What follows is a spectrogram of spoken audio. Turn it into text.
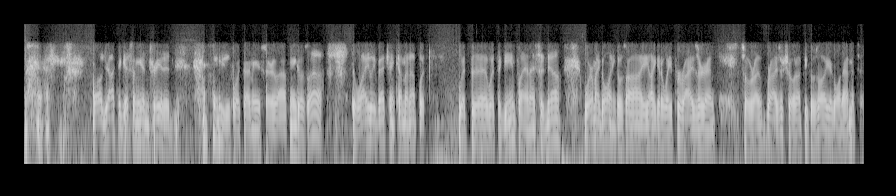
well, Jacques, I guess I'm getting traded. he just looked at me and started laughing. He goes, ah, the wily veteran coming up with with the with the game plan. I said, no, where am I going? He goes, oh, I, I got wait for Riser, and so Riser showed up. He goes, oh, you're going to Edmonton.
